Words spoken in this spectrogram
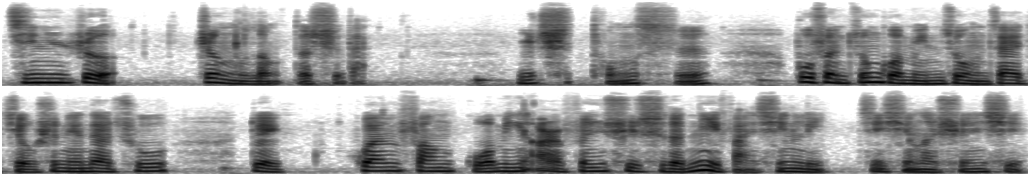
今热正冷”的时代。与此同时，部分中国民众在九十年代初对官方国民二分叙事的逆反心理进行了宣泄，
